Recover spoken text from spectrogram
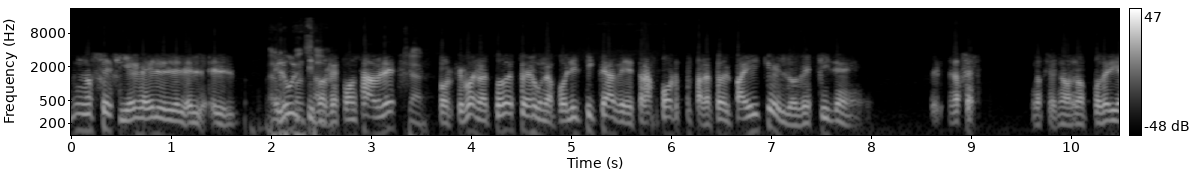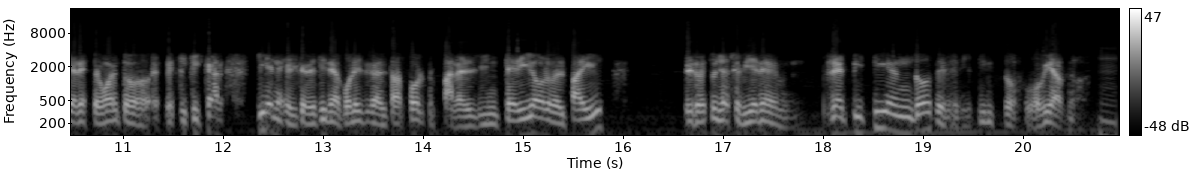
no sé si es el, el, último responsable, porque bueno, todo esto es una política de transporte para todo el país que lo define, no sé, no sé, no, no podría en este momento especificar quién es el que define la política del transporte para el interior del país, pero esto ya se viene repitiendo desde distintos gobiernos, mm.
